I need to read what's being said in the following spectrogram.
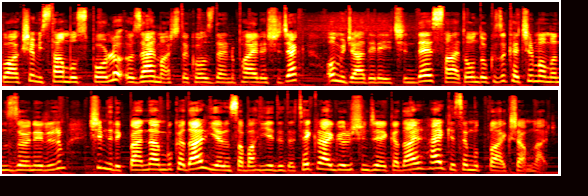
bu akşam İstanbul Spor'la özel maçta kozlarını paylaşacak. O mücadele için de saat 19'u kaçırmamanızı öneririm. Şimdilik benden bu kadar. Yarın sabah 7'de tekrar görüşünceye kadar herkese mutlu akşamlar.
